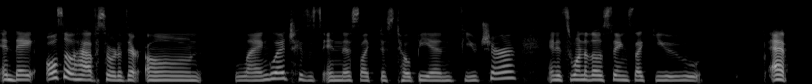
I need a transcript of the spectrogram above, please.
and they also have sort of their own language because it's in this like dystopian future, and it's one of those things like you at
